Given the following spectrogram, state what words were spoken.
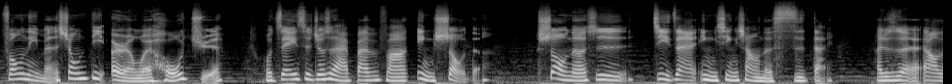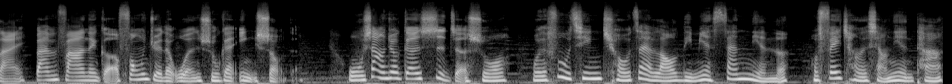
封你们兄弟二人为侯爵。我这一次就是来颁发印綬的，綬呢是系在印信上的丝带。”他就是要来颁发那个封爵的文书跟印綬的。伍尚就跟侍者说：“我的父亲囚在牢里面三年了，我非常的想念他，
